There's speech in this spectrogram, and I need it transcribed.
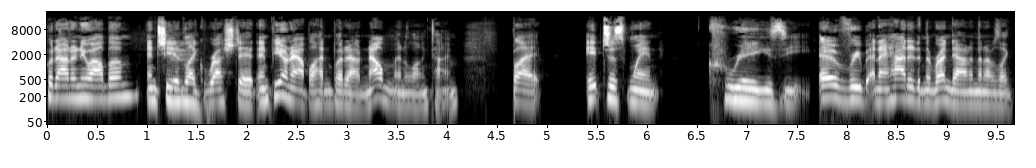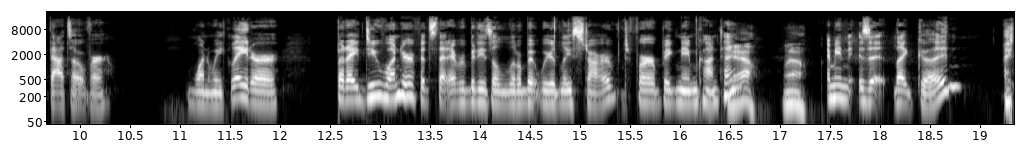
put out a new album and she had mm. like rushed it. And Fiona Apple hadn't put out an album in a long time, but it just went crazy. Every, and I had it in the rundown and then I was like, that's over one week later. But I do wonder if it's that everybody's a little bit weirdly starved for big name content. Yeah, yeah. I mean, is it like good? I,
